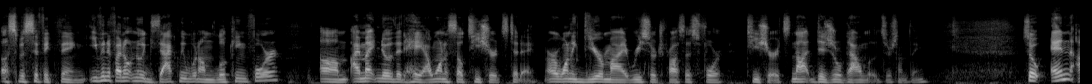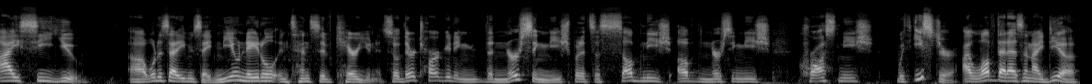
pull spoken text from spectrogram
a specific thing. Even if I don't know exactly what I'm looking for, um, I might know that, hey, I want to sell t shirts today, or I want to gear my research process for t shirts, not digital downloads or something. So, NICU. Uh, what does that even say? Neonatal intensive care unit. So they're targeting the nursing niche, but it's a sub niche of the nursing niche, cross niche with Easter. I love that as an idea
